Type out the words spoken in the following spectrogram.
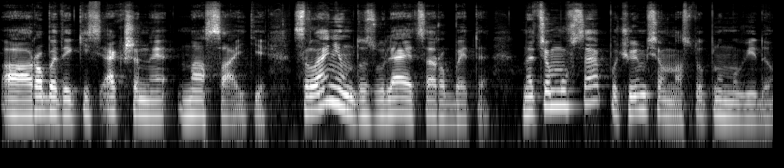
робите якісь екшени на сайті. Selenium дозволяє це робити. На цьому все. Почуємося в наступному відео.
